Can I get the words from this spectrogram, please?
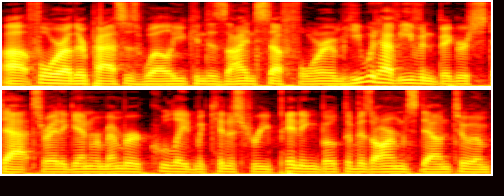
uh, four other passes well. You can design stuff for him. He would have even bigger stats. Right? Again, remember Kool Aid McKinstry pinning both of his arms down to him,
